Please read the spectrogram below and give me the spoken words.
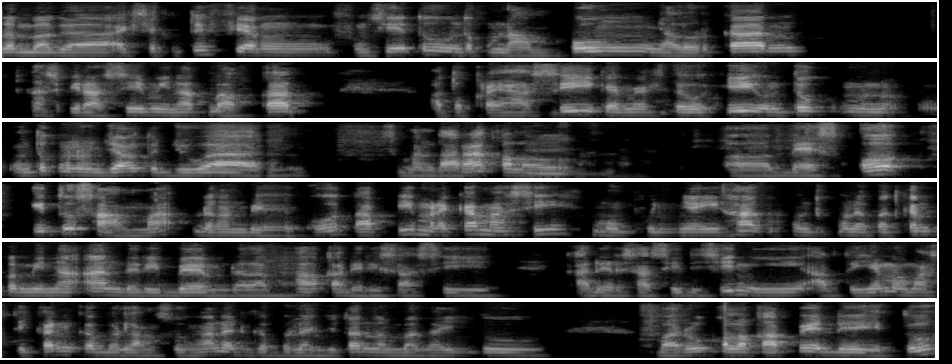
lembaga eksekutif yang fungsinya itu untuk menampung, menyalurkan aspirasi, minat, bakat, atau kreasi KMFTUI untuk men untuk menunjang tujuan. Sementara kalau hmm. uh, eh, BSO itu sama dengan BO, tapi mereka masih mempunyai hak untuk mendapatkan pembinaan dari BEM dalam hal kaderisasi. Kaderisasi di sini artinya memastikan keberlangsungan dan keberlanjutan lembaga itu. Baru kalau KPD itu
